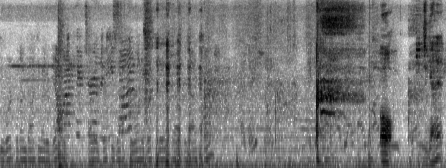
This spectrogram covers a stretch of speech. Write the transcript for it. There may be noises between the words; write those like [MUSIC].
you work with undocumented workers. Are want to get [LAUGHS] the. [LAUGHS] Oh, did you get it?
